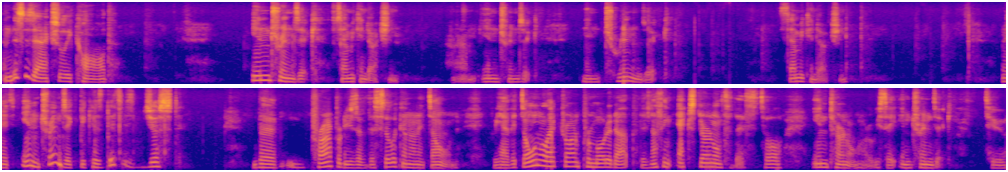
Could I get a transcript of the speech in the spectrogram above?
And this is actually called intrinsic semiconduction. Um, intrinsic, intrinsic semiconduction. And it's intrinsic because this is just the properties of the silicon on its own. We have its own electron promoted up. There's nothing external to this. It's all internal, or we say intrinsic to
